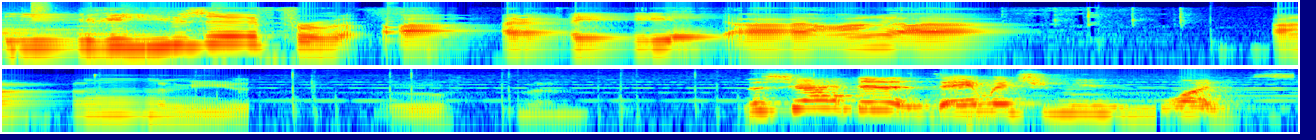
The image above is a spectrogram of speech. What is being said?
You can use it for. I. I. I. I I'm gonna use movement. This guy didn't damage me once.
